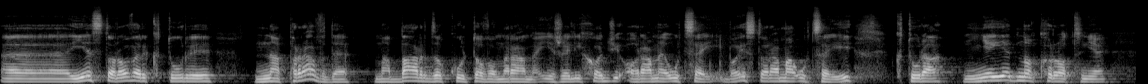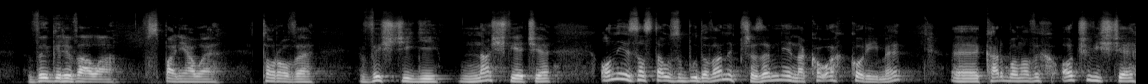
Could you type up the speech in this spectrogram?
E, Jest to rower, który naprawdę ma bardzo kultową ramę, jeżeli chodzi o ramę UCI, bo jest to rama UCI, która niejednokrotnie wygrywała wspaniałe torowe wyścigi na świecie. On jest, został zbudowany przeze mnie na kołach Korimy e, karbonowych. Oczywiście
